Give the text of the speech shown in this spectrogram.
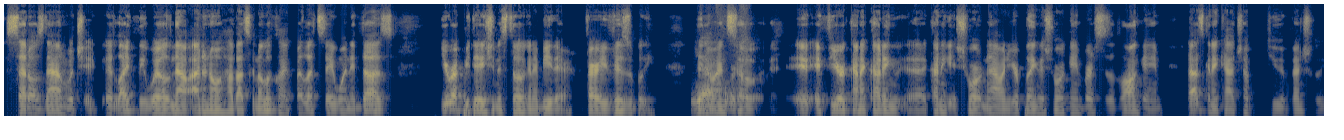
settles down, which it, it likely will. Now, I don't know how that's going to look like, but let's say when it does, your reputation is still going to be there, very visibly. You yeah, know, and so if you're kind of cutting uh, cutting it short now, and you're playing the short game versus the long game, that's going to catch up to you eventually.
